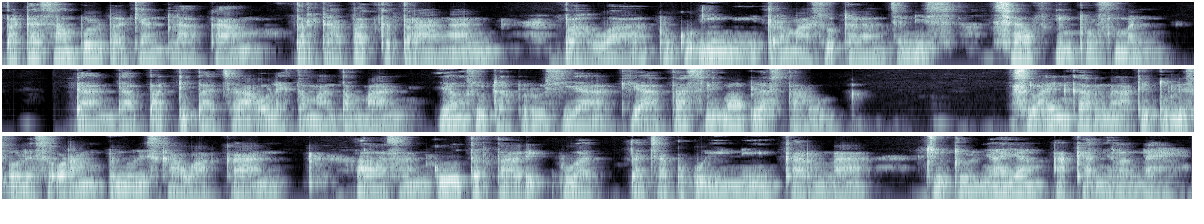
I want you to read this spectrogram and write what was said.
Pada sampul bagian belakang terdapat keterangan bahwa buku ini termasuk dalam jenis self-improvement dan dapat dibaca oleh teman-teman yang sudah berusia di atas 15 tahun. Selain karena ditulis oleh seorang penulis kawakan, alasanku tertarik buat baca buku ini karena judulnya yang agak nyeleneh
